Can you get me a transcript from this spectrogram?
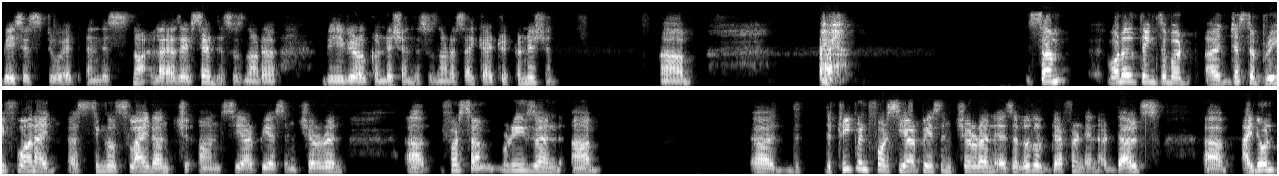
basis to it. And this is not, as I said, this is not a behavioral condition. This is not a psychiatric condition. Um, some one of the things about uh, just a brief one, I, a single slide on on CRPS and children. Uh, for some reason, uh, uh, the, the treatment for CRPS in children is a little different in adults. Uh, I don't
